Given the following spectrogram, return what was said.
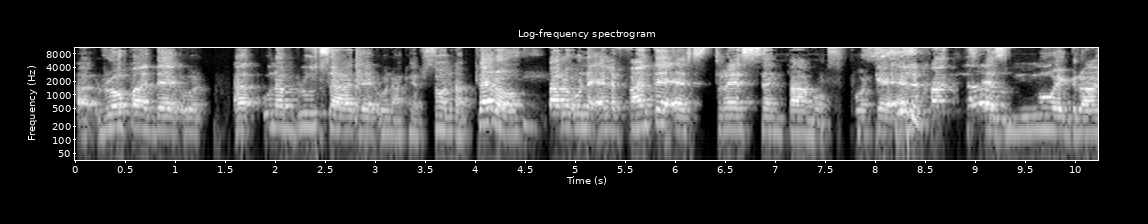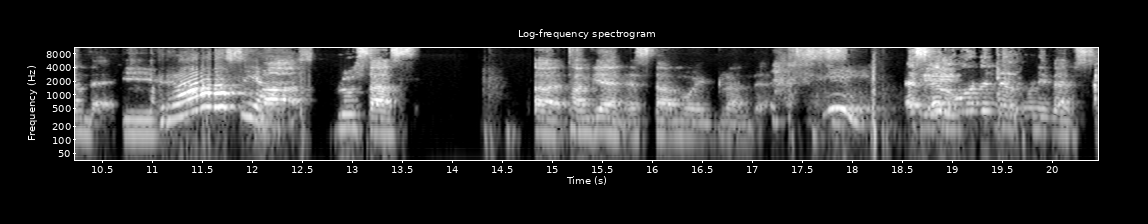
ah, ropa de un- una blusa de una persona, pero para un elefante es tres centavos, porque elefante es muy grande y Gracias. las blusas ah, también está muy grande. Sí. Es Sí. el orden del universo.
